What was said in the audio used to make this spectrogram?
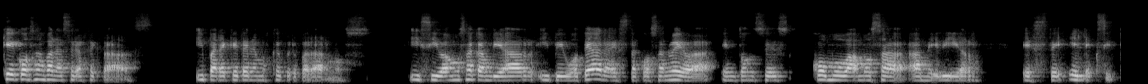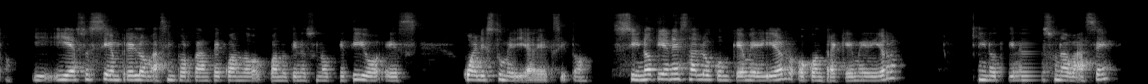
qué cosas van a ser afectadas y para qué tenemos que prepararnos. Y si vamos a cambiar y pivotear a esta cosa nueva, entonces, ¿cómo vamos a, medir este, el éxito? Y, eso es siempre lo más importante cuando, cuando tienes un objetivo, es cuál es tu medida de éxito. Si no tienes algo con qué medir o contra qué medir y no tienes una base,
